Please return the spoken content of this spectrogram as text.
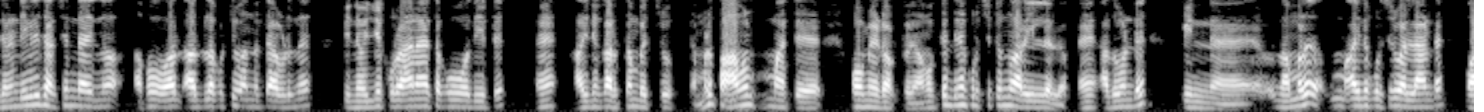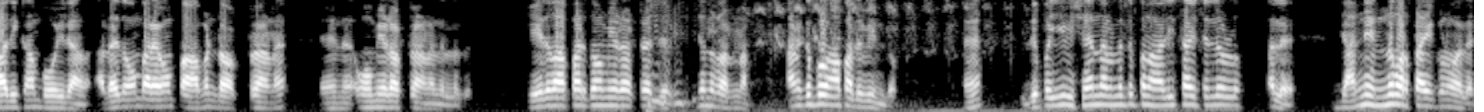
ജനം ടി വിയിൽ ചർച്ച ഉണ്ടായിരുന്നു അപ്പൊ അതിലെ കുട്ടി വന്നിട്ട് അവിടുന്ന് പിന്നെ വലിയ ഖുറാനായത്തൊക്കെ ഓതിയിട്ട് ഏഹ് അതിനൊക്കെ അർത്ഥം വെച്ചു. നമ്മൾ പാവം മറ്റേ ഹോമിയോ ഡോക്ടർ. നമുക്ക് ഇതിനെ കുറിച്ചിട്ടൊന്നും അറിയില്ലല്ലോ. ഏഹ് അതുകൊണ്ട് പിന്നെ നമ്മൾ അതിനെ കുറിച്ച് വല്ലാണ്ട് വാദിക്കാൻ പോയില്ല അതായത് ഓൻ പറയാൻ പാവൻ ഡോക്ടറാണ് ഹോമിയോ ഡോക്ടറാണ് എന്നുള്ളത് ഏത് വാപ്പാടുത്ത ഹോമിയോ ഡോക്ടർ ഇതെന്ന് പറഞ്ഞ. അനക്കിപ്പോ ആ പദവി ഉണ്ടോ? ഏഹ് ഇതിപ്പോ ഈ വിഷയം നടന്നിട്ട് ഇപ്പൊ നാല് ദിവസമായിട്ടല്ലേ ഉള്ളൂ അല്ലേ? അന്നെ എന്ന് പുറത്തായിക്കണോ അല്ലെ?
